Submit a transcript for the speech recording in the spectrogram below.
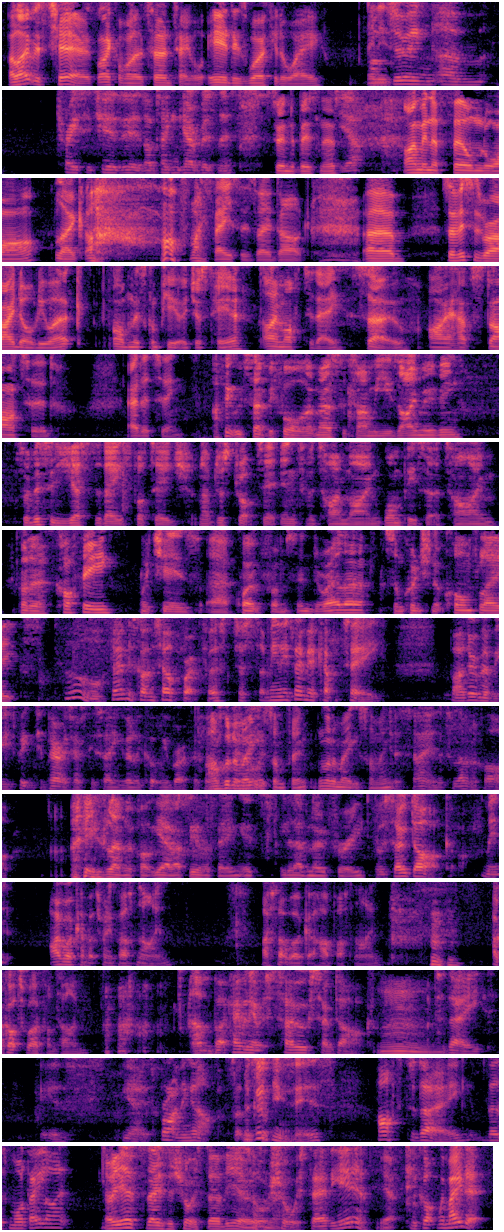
I like this chair. It's like I'm on a turntable. Ian is working away. And I'm he's doing um, Tracy Cheers Ears. I'm taking care of business. doing the business. Yeah. I'm in a film noir. Like, off my face is so dark. Um, so this is where I normally work on this computer just here. I'm off today, so I have started editing. I think we've said before that most of the time we use iMovie. So this is yesterday's footage, and I've just dropped it into the timeline, one piece at a time. Got a coffee, which is a quote from Cinderella, some crunchy nut cornflakes, Oh, David's got himself breakfast. Just, I mean, he's made me a cup of tea. But I do remember you speaking to your parents yesterday saying you're going to cook me breakfast. I'm going to make you something. I'm going to make you something. Just saying, it's 11 o'clock. it's 11 o'clock. Yeah, that's the other thing. It's 11.03. It was so dark. I mean, I woke up at 20 past nine. I start work at half past nine. I got to work on time. Um, but I came in here, it's so, so dark. Mm. Today is, yeah, it's brightening up. But the good news is, after today, there's more daylight. Oh, yeah, today's the shortest day of the year, sort of shortest day of the year. Yeah. We got, we made it.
